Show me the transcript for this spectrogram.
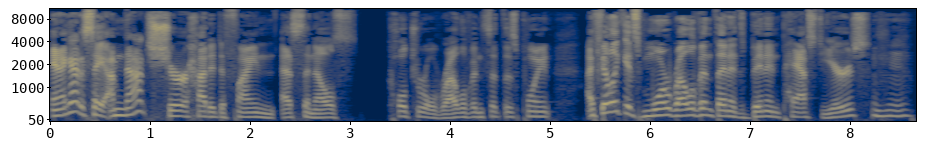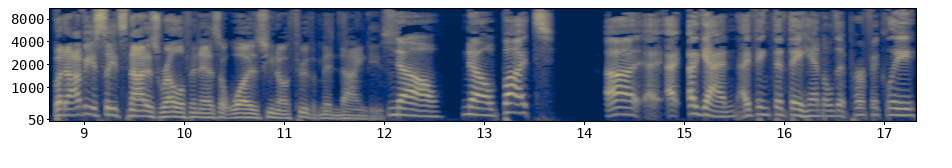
And I got to say, I'm not sure how to define SNL's cultural relevance at this point. I feel like it's more relevant than it's been in past years, but obviously it's not as relevant as it was, you know, through the mid 90s. No, no, but uh, I, again, I think that they handled it perfectly.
